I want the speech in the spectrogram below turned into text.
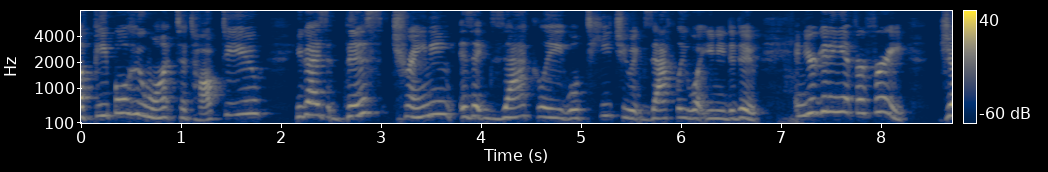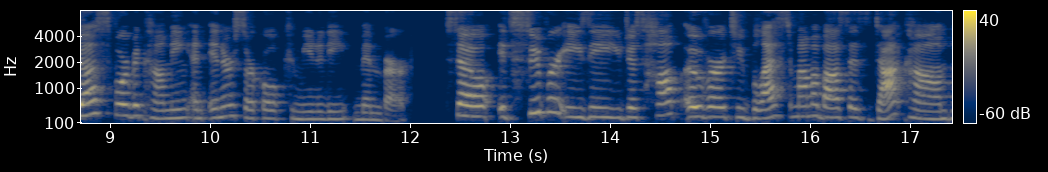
of people who want to talk to you? You guys, this training is exactly, will teach you exactly what you need to do. And you're getting it for free just for becoming an inner circle community member. So it's super easy. You just hop over to blessedmamabosses.com,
